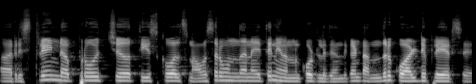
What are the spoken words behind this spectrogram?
ఆహ్, రిస్ట్రెయిన్డ్ అప్రోచ్ తీసుకోవాల్సిన అవసరం ఉందని అయితే నేను అనుకోవట్లేదు. ఎందుకంటే అందరూ క్వాలిటీ ప్లేయర్సే.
